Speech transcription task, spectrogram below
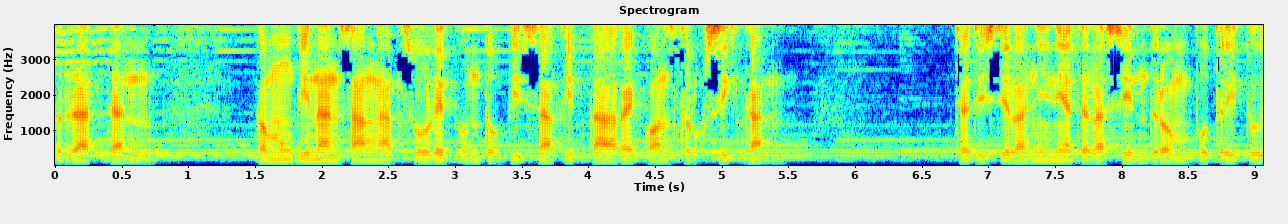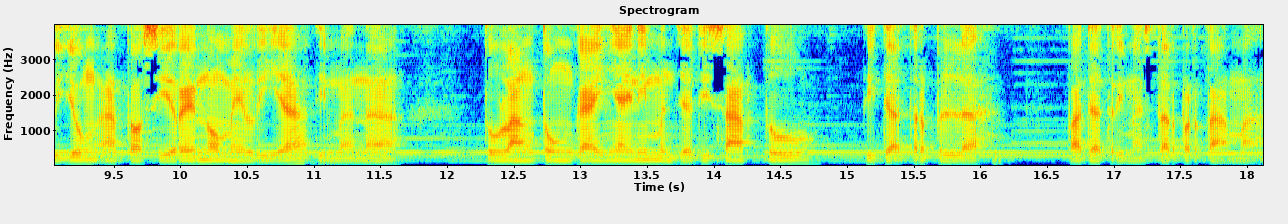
berat dan kemungkinan sangat sulit untuk bisa kita rekonstruksikan. Jadi istilahnya ini adalah sindrom putri duyung atau sirenomelia di mana tulang tungkainya ini menjadi satu, tidak terbelah pada trimester pertama.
